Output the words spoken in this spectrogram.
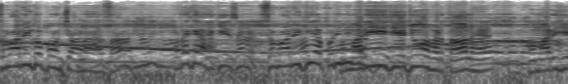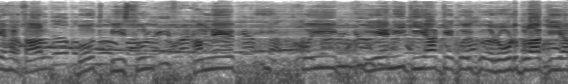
सवारी को पहुँचाना है सर। पता क्या है? सर। सवारी की अपनी हमारी ये जो हड़ताल है हमारी ये हड़ताल बहुत पीसफुल हमने कोई ये नहीं किया कि कोई रोड ब्लॉक किया।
